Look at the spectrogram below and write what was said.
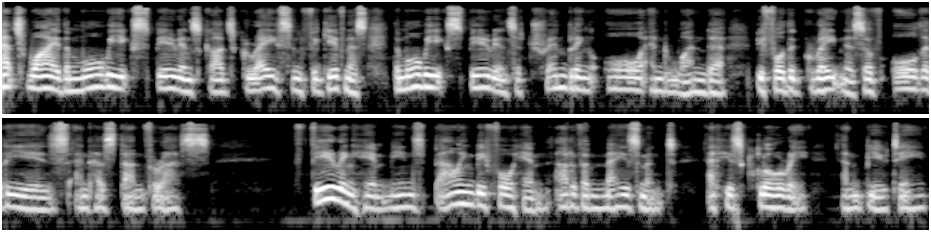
that's why the more we experience God's grace and forgiveness, the more we experience a trembling awe and wonder before the greatness of all that He is and has done for us. Fearing Him means bowing before Him out of amazement at His glory and beauty.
